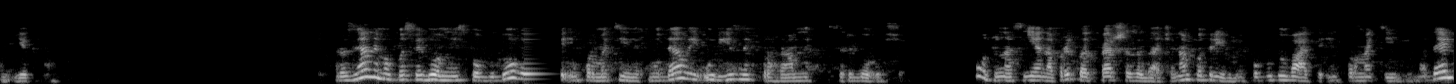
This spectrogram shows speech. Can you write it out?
об'єкта. Розглянемо послідовність побудови інформаційних моделей у різних програмних середовищах. От у нас є, наприклад, перша задача. Нам потрібно побудувати інформаційну модель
